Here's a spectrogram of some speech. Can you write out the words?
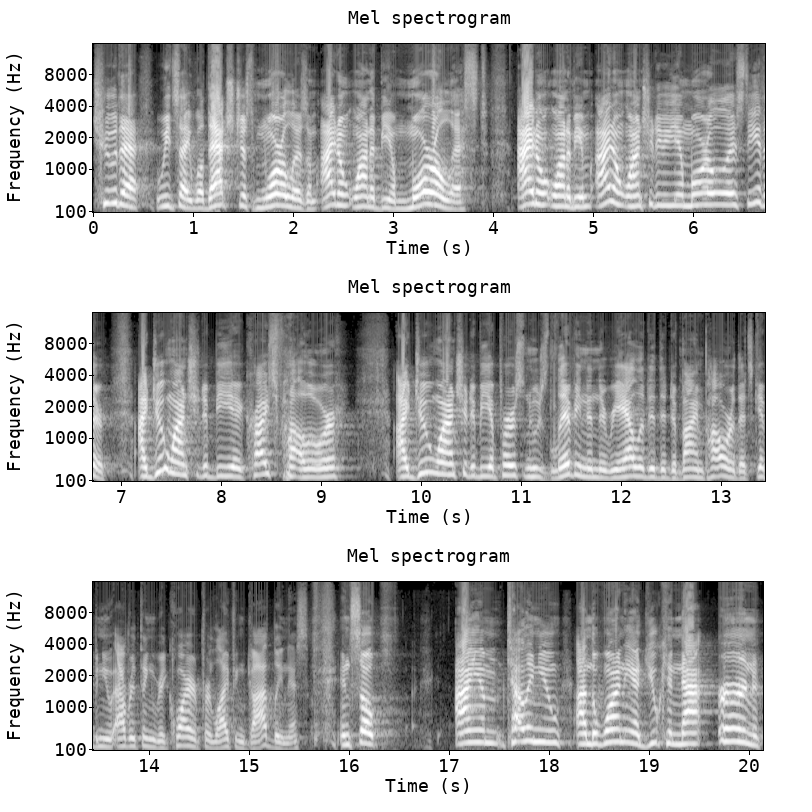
to that, we'd say, well, that's just moralism. I don't want to be a moralist. I don't want to be, I don't want you to be a moralist either. I do want you to be a Christ follower. I do want you to be a person who's living in the reality of the divine power that's given you everything required for life and godliness. And so I am telling you, on the one hand, you cannot earn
